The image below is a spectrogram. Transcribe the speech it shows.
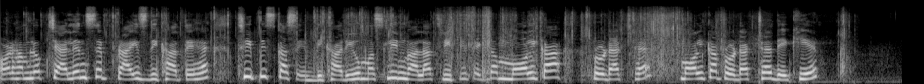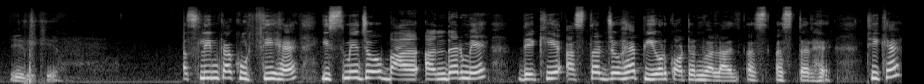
और हम लोग चैलेंज से प्राइस दिखाते हैं। थ्री पीस का सेट दिखा रही हूँ, मसलिन वाला थ्री पीस एकदम मॉल का प्रोडक्ट है मॉल का प्रोडक्ट है, देखिए। ये देखिए। मसलिन का कुर्ती है। इसमें जो अंदर में देखिए, अस्तर जो है प्योर कॉटन वाला अस- अस्तर है। ठीक है?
